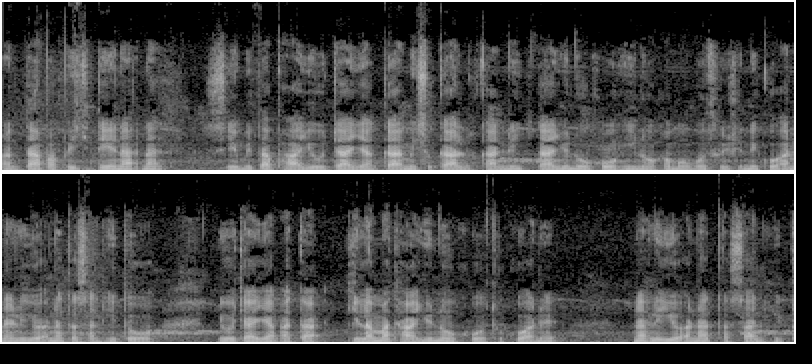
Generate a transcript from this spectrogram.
อันตาปพิจิเตนะนะสีวิตาพายุจายังกามิสุการลุกานิกายุโนโคหิโนขโมวสุชนิโกอนัลิโยอนัตตสันหิโตโยจายังอัตตะกิลมัฏฐายุโนโคทุกโคอเนนะลิโยอนัตตสันหิโต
